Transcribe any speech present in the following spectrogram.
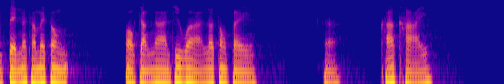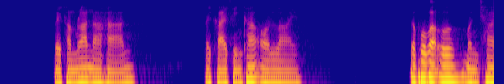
ำเป็นนะทำให้ต้องออกจากงานที่ว่าแล้วต้องไปค้าขาย ไปทำร้านอาหาร ไปขายสินค้าออนไลน์ แล้วพบว่าเออ มันใช่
